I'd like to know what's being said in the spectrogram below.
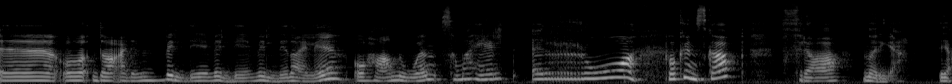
eh, og da er det veldig, veldig, veldig deilig å ha noen som er helt rå på kunnskap fra Norge. Ja.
